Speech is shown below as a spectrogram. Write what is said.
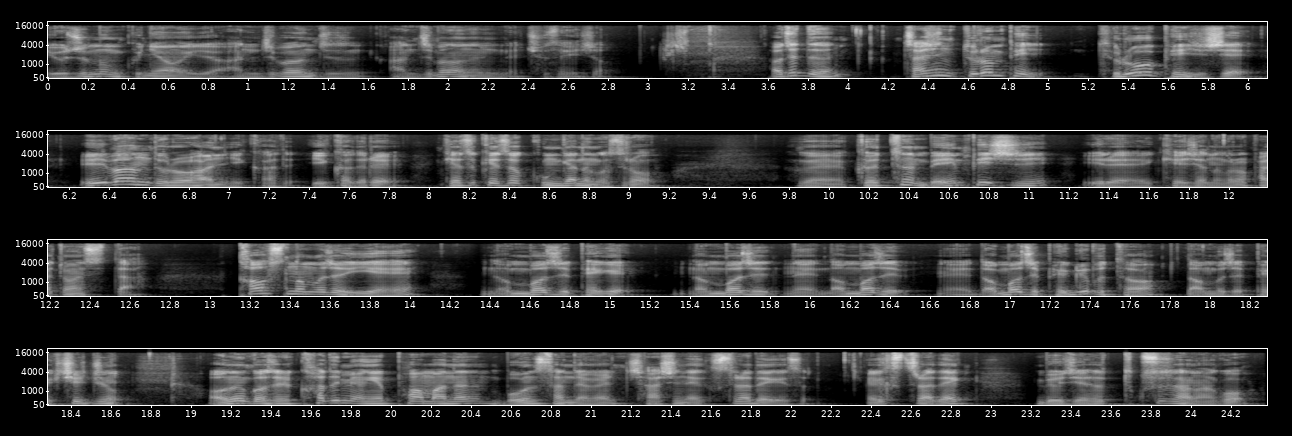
요즘은 그냥 이제 안 집어넣는, 안 집어넣는 네, 추세이죠. 어쨌든 자신 드론 페이지, 드로우 페이지 시에 일반 드로우한 이 카드, 이 카드를 계속해서 공개하는 것으로 그, 같은 메인 페이지 1에 게시하는 걸로 있다. 카오스 넘버즈 2에 넘버즈 100일, 넘버즈, 네, 넘버즈, 네, 넘버즈 100일부터 넘버즈 107 중 어느 것을 카드명에 포함하는 몬스터 한 장을 자신 엑스트라 덱에서, 엑스트라 덱 묘지에서 특수 소환하고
